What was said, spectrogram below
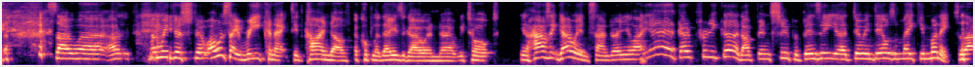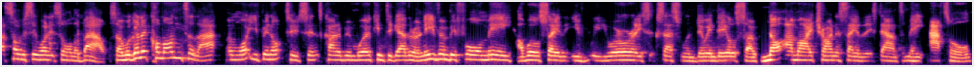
so uh, when we just, I wouldn't say reconnected, kind of a couple of days ago, and uh, we talked you know, how's it going, Sandra? And you're like, yeah, going pretty good. I've been super busy uh, doing deals and making money. So that's obviously what it's all about. So we're going to come on to that and what you've been up to since kind of been working together. And even before me, I will say that you've, you were already successful in doing deals. So not am I trying to say that it's down to me at all.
